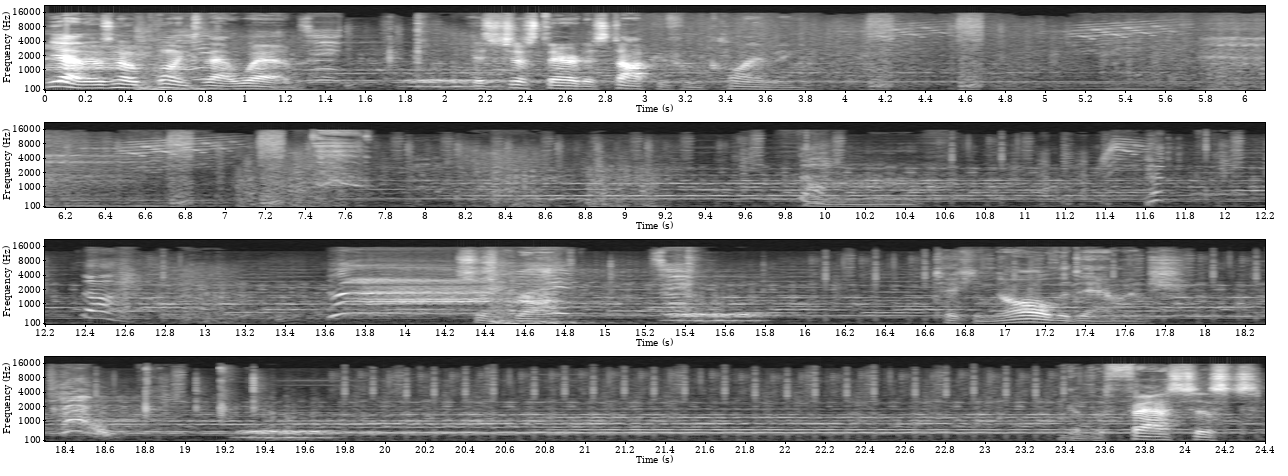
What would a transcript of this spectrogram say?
Yeah, there's no point to that web. It's just there to stop you from climbing. Hmm. Just drop. Taking all the damage. Got the fastest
